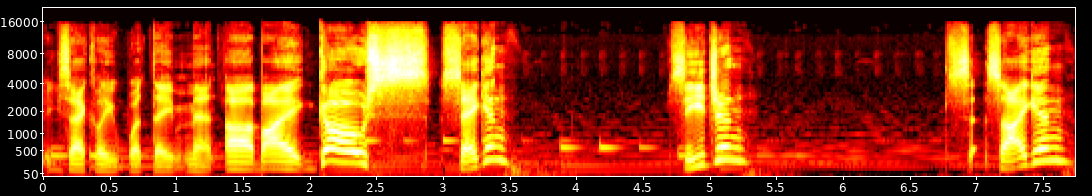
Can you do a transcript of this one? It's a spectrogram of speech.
exactly what they meant. Uh, by Go S Sagan? Sejan? Sagan?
